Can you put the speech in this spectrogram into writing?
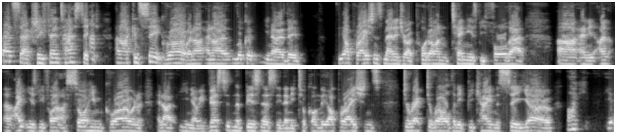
that's actually fantastic. and I can see it grow. And I, and I look at, you know, the, the operations manager I put on 10 years before that, uh, and uh, eight years before I saw him grow and, and I, you know, invested in the business and then he took on the operations director role, then he became the CEO. Like, yeah,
